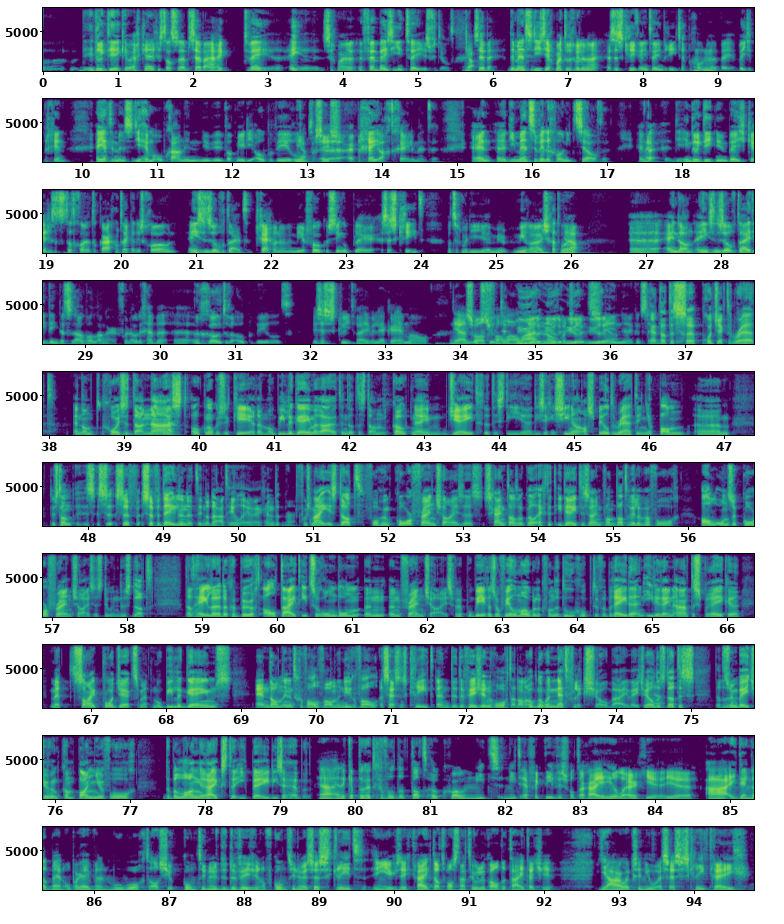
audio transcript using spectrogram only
de indruk die ik heel erg kreeg is dat ze, ze hebben eigenlijk twee, een, zeg maar een fanbase die in twee is verdeeld. Ze hebben de mensen die zeg maar terug willen naar Assassin's Creed 1, 2 en 3, zeg maar gewoon mhm. een beetje het begin. En je hebt de mensen die helemaal opgaan in nu wat meer die open wereld, RPG-achtige elementen. En die mensen willen gewoon niet hetzelfde. En die indruk die ik nu een beetje kreeg, is dat ze dat gewoon uit elkaar gaan trekken. Dus gewoon eens in zoveel tijd krijgen we een meer focus single-player Assassin's Creed. Wat zeg maar die Mirage gaat worden. Ja. Uh, en dan eens in de zoveel tijd, ik denk dat ze daar ook wel langer voor nodig hebben, uh, een grotere open wereld. Assassin's Creed waar je weer lekker helemaal ja, zoals Valhalla uren, uren, uren, uren, in uh, kunt Ja, dat is ja. Project Red. En dan gooien ze daarnaast ja. ook nog eens een keer een mobiele game eruit. En dat is dan codename Jade. Dat is die die zich in China afspeelt. Red in Japan. Um, dus dan, ze, ze, ze verdelen het inderdaad heel erg. En volgens mij is dat voor hun core franchises, schijnt dat ook wel echt het idee te zijn van dat willen we voor al onze core franchises doen. Dus dat, dat hele, er gebeurt altijd iets rondom een, een franchise. We proberen zoveel mogelijk van de doelgroep te verbreden en iedereen aan te spreken met side projects, met mobiele games. En dan in het geval van in ieder geval Assassin's Creed en The Division hoort daar dan ook nog een Netflix-show bij, weet je wel. Dus dat is, dat is een beetje hun campagne voor de belangrijkste IP die ze hebben. Ja, en ik heb toch het gevoel dat dat ook gewoon niet, niet effectief is. Want dan ga je heel erg je, je... Ah, ik denk dat men op een gegeven moment moe wordt als je continu de Division of continu Assassin's Creed in je gezicht krijgt. Dat was natuurlijk al de tijd dat je jaarlijks een nieuwe Assassin's Creed kreeg,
